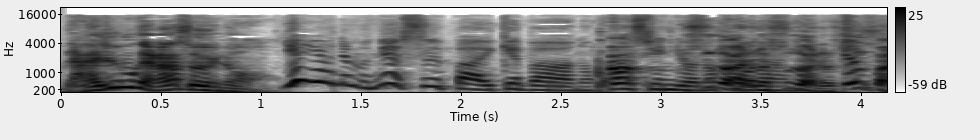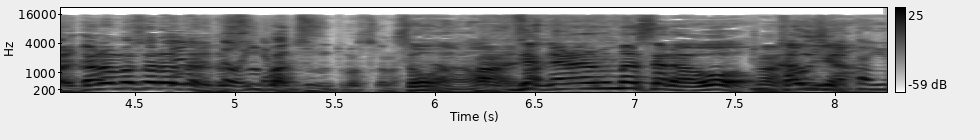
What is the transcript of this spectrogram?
大丈夫かなそういうの。いやもね、スーパー行けば、あの、あ、香辛料のすぐあります、すぐあります。スーパー、ガラムマサラあたりスーパーですぐ売ってますから。そうなの、はいじゃあ、ガラムマサラを買うじゃん。はい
